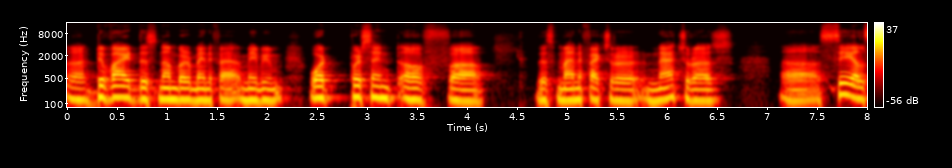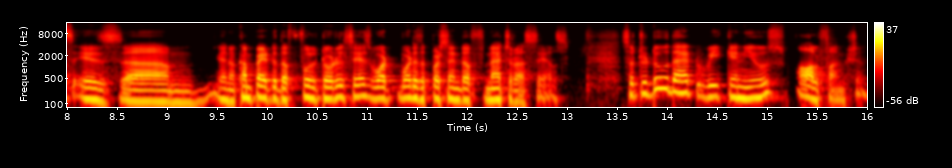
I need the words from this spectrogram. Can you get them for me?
uh, divide this number, maybe what percent of this manufacturer Natura's uh, sales is um, you know compared to the full total sales what what is the percent of Natura sales? So to do that we can use all function.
